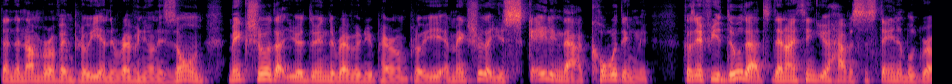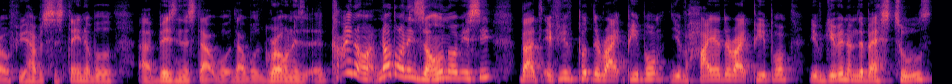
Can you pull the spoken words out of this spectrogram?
than the number of employee and the revenue on its own. Make sure that you're doing the revenue per employee and make sure that you're scaling that accordingly. Because if you do that, then I think you have a sustainable growth. You have a sustainable uh, business that will that will grow on its uh, kind of not on its own, obviously, but if you've put the right people, you've hired the right people, you've given them the best tools,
